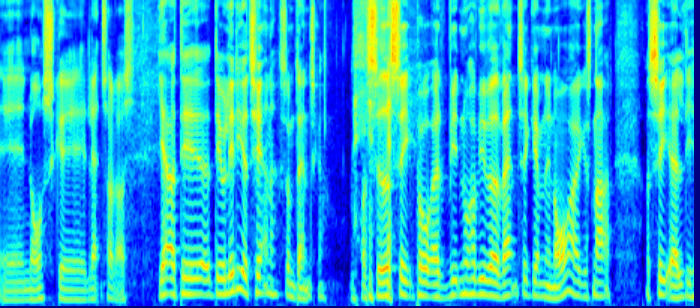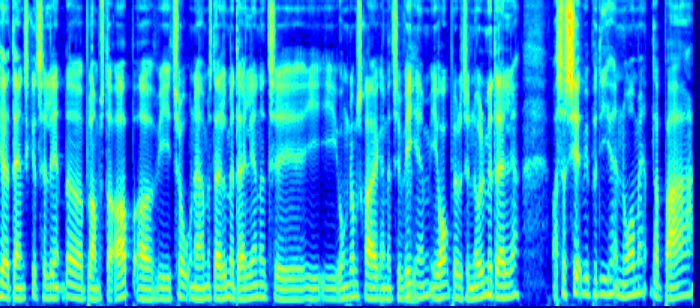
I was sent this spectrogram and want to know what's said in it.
øh, norsk øh, landshold også. Ja, og det, det er jo lidt irriterende som dansker at sidde og se på, at vi, nu har vi været vant til gennem en årrække snart, at se alle de her danske talenter blomstre op, og vi tog nærmest alle medaljerne til, i, i ungdomsrækkerne til VM. I år blev det til nul medaljer. Og så ser vi på de her nordmænd, der bare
